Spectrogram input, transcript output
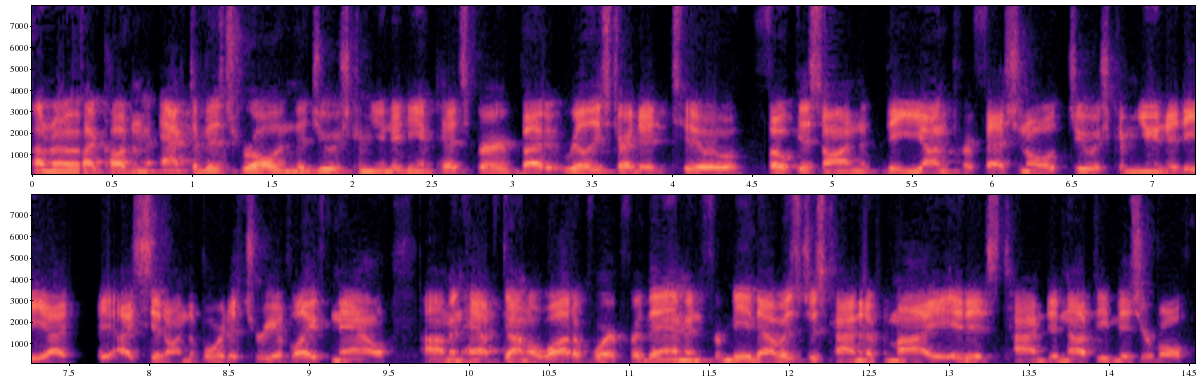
I don't know if I called an activist role in the Jewish community in Pittsburgh, but really started to focus on the young professional Jewish community. I, I sit on the board of Tree of Life now um, and have done a lot of work for them. And for me, that was just kind of my it is time to not be miserable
